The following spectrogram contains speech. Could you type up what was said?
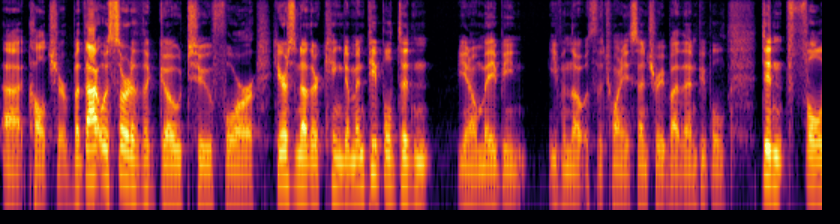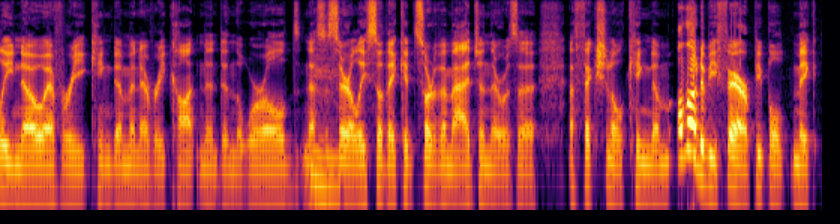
uh, culture. But that was sort of the go to for here's another kingdom. And people didn't, you know, maybe. Even though it was the 20th century by then, people didn't fully know every kingdom and every continent in the world necessarily, so they could sort of imagine there was a, a fictional kingdom. Although, to be fair, people make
